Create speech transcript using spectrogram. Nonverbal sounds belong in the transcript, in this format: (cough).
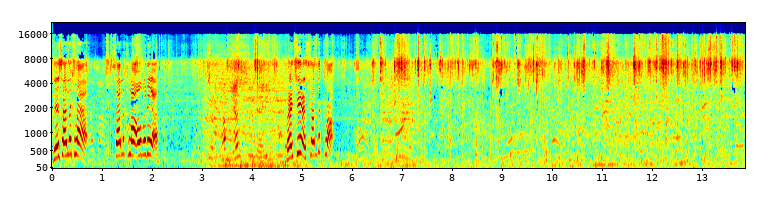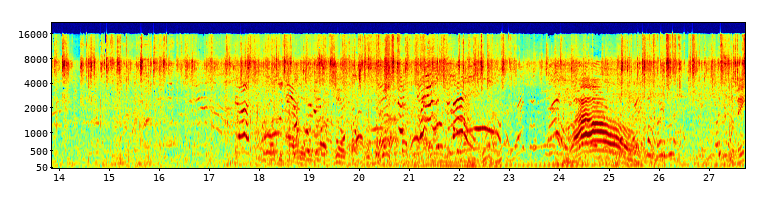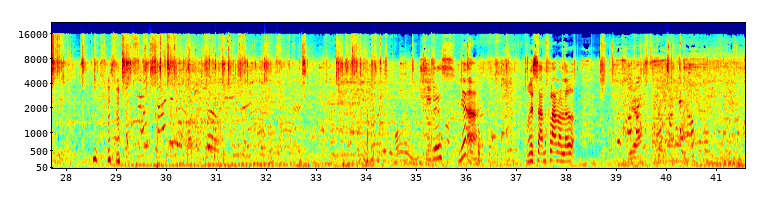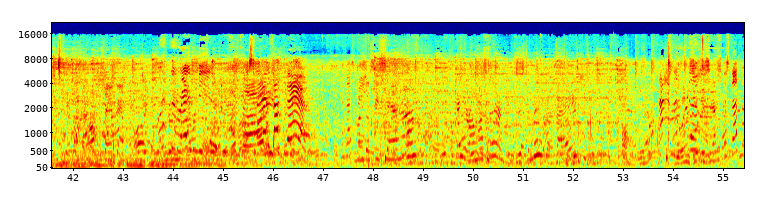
There's Santa Claus. Santa Claus over there. He could have come yesterday. Right there, Santa Claus. Wow. This is amazing. Oh, you see this? Yeah. Người Santa Claus nó lợ. Yeah. Want to go see Santa? Okay, you're almost there. Just a minute, okay? Oh, yeah. You want to sit with Santa? Is that the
